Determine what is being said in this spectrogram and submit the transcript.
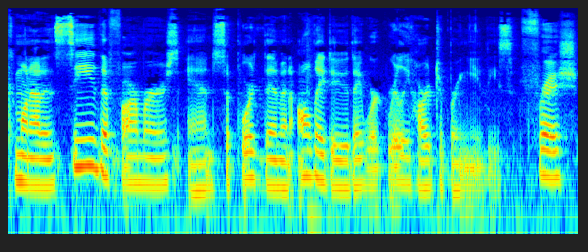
Come on out and see the farmers and support them and all they do. They work really hard to bring you these fresh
